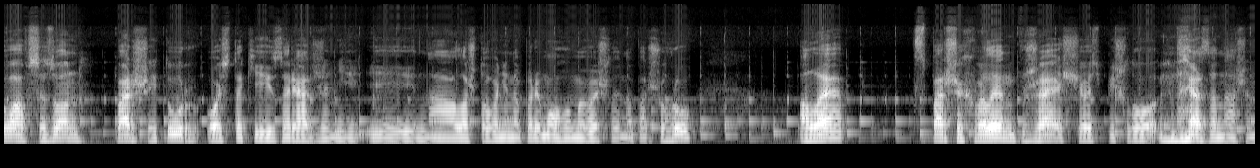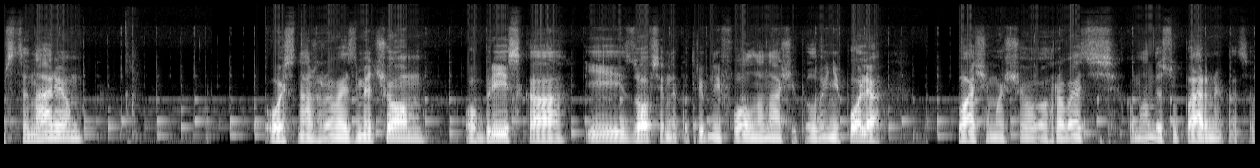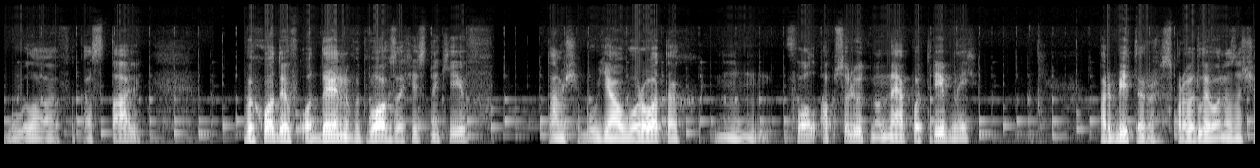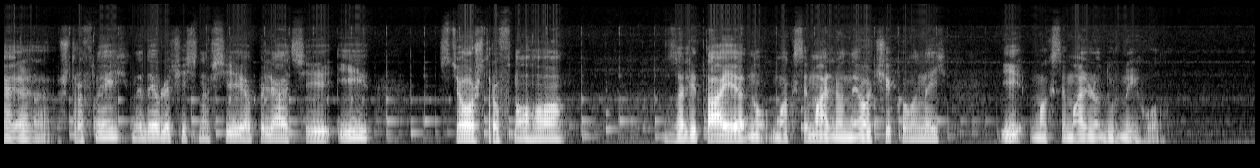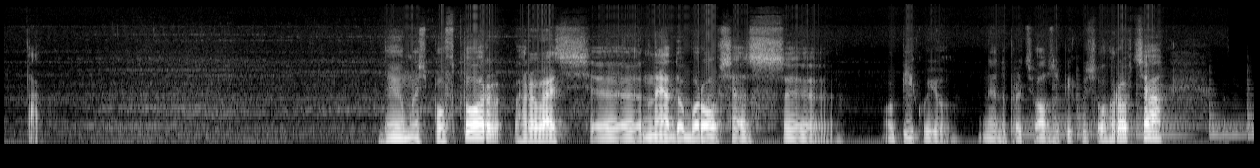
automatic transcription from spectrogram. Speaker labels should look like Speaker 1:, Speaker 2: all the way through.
Speaker 1: Стартував сезон, перший тур, ось такі заряджені і налаштовані на перемогу. Ми вийшли на першу гру. Але з перших хвилин вже щось пішло не за нашим сценарієм. Ось наш гравець з м'ячом, обрізка і зовсім непотрібний фол на нашій половині поля. Бачимо, що гравець команди суперника це була ФК Сталь. Виходив один в двох захисників. Там ще був я в воротах. Фол абсолютно не потрібний. Арбітер справедливо назначає штрафний, не дивлячись на всі апеляції. І з цього штрафного залітає ну, максимально неочікуваний і максимально дурний гол. Дивимось повтор. Гравець е, не доборовся з е, опікою, не допрацював з опікою свого гравця.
